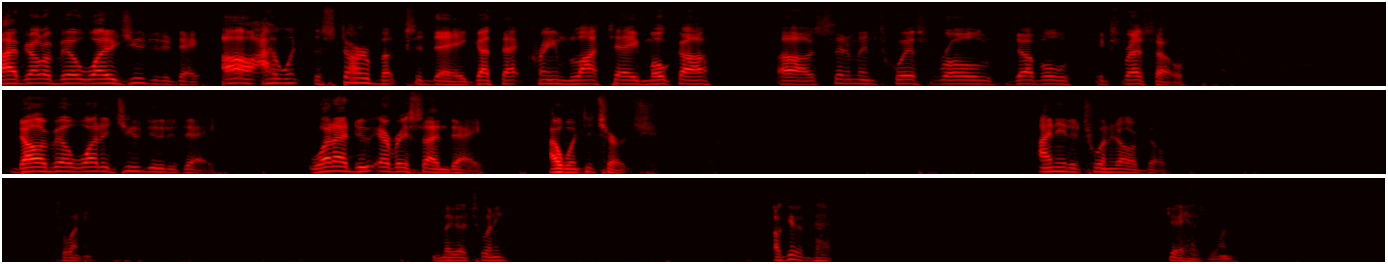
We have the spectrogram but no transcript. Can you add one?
$5 bill, what did you do today? Oh, I went to Starbucks today, got that cream latte, mocha, uh, cinnamon twist roll, double espresso. Dollar bill, what did you do today? What I do every Sunday. I went to church. I need a $20 bill. 20. Make it 20. I'll give it back. Jay has one.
